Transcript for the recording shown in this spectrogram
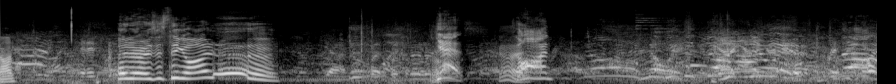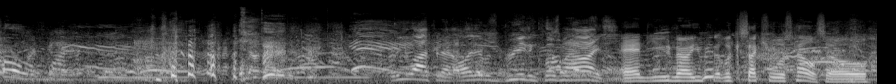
On? Oh no, is this thing on? Yes! Good. On! What are you laughing at? All I did was breathe and close my eyes. And you know you made it look sexual as hell, so oh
